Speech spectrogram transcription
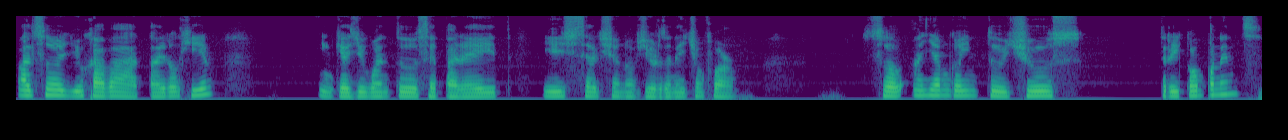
Also, you have a title here in case you want to separate each section of your donation form. So I am going to choose three components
